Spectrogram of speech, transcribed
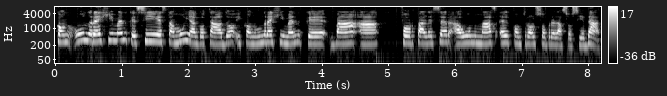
con un régimen que sí está muy agotado y con un régimen que va a fortalecer aún más el control sobre la sociedad.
